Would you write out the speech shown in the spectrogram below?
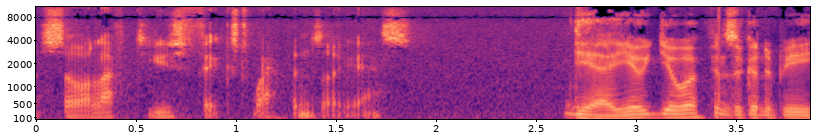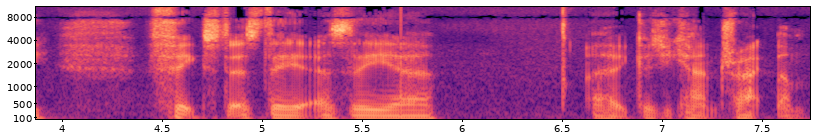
so I'll have to use fixed weapons, I guess. Yeah, your your weapons are going to be fixed as the as they uh, because you can't track them.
